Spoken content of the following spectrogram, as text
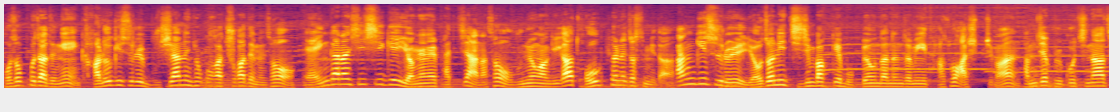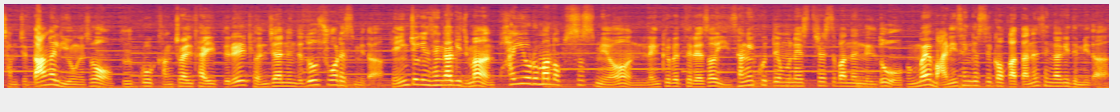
버섯포자 등의 가루 기술을 무시하는 효과가 추가되면서 앵간한 CC기의 영향을 받지 않아서 운영하기가 더욱 편해졌습니다. 땅 기술을 여전히 지진밖에 못 배운다는 점이 다소 아쉽지만 잠재 불꽃이나 잠재 땅을 이용해서 불꽃 강철 타입들을 견제하는데도 수월했습니다. 개인적인 생각이지만 파이어로만 없었으면 랭크 배틀에서 이상의 코 때문에 스트레스 받는 일도 정말 많이 생겼을 것 같다는 생각이 듭니다.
